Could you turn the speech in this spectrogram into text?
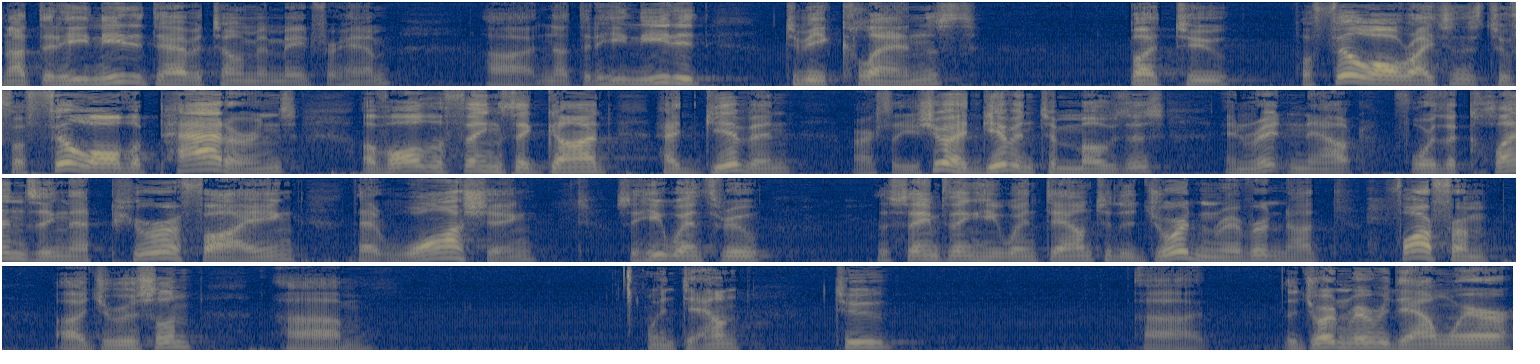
Not that he needed to have atonement made for him, uh, not that he needed to be cleansed, but to fulfill all righteousness, to fulfill all the patterns of all the things that God had given, or actually Yeshua had given to Moses and written out for the cleansing, that purifying, that washing. So he went through the same thing. He went down to the Jordan River, not far from uh, Jerusalem. Um, went down to uh, the Jordan River, down where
